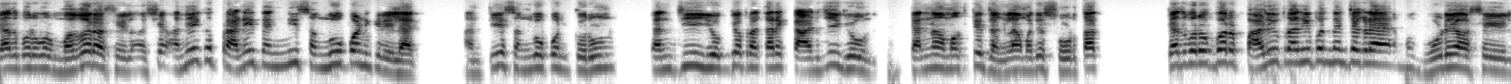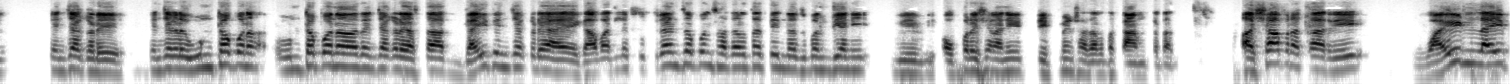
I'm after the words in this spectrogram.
त्याचबरोबर मगर असेल असे अनेक प्राणी त्यांनी संगोपन केलेले आहेत. आणि ते संगोपन करून त्यांची योग्य प्रकारे काळजी घेऊन त्यांना मग ते जंगलामध्ये सोडतात. त्याचबरोबर पाळीव प्राणी पण त्यांच्याकडे आहे. मग घोडे असेल त्यांच्याकडे त्यांच्याकडे उंट पण उंट पण त्यांच्याकडे असतात. गाई त्यांच्याकडे आहे. गावातल्या कुत्र्यांचं पण साधारणतः ते नजबंदी आणि ऑपरेशन आणि ट्रीटमेंट साधारणतः काम करतात. अशा प्रकारे वाईल्ड लाईफ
